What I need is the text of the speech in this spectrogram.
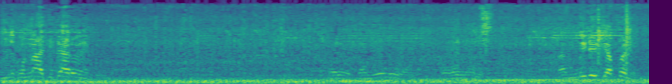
వీళ్ళకి ఉన్న అధికారం ఏంటి? మీడియాకి చెప్పండి.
